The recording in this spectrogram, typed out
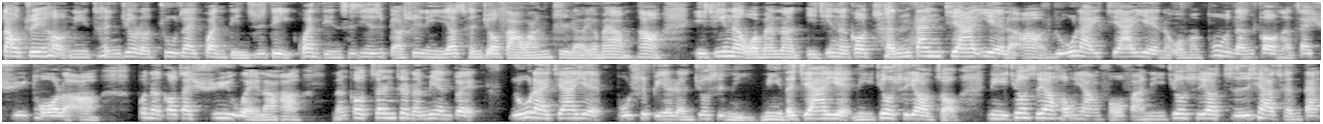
到最后，你成就了住在灌顶之地，灌顶之地是表示你要成就法王子了，有没有啊？已经呢，我们呢已经能够承担家业了啊！如来家业呢，我们不能够呢再虚脱了啊，不能够再虚伪了哈，能够真正的面对如来家业，不是别人就是你，你的家业，你就是要走，你就是要弘扬佛法，你就是要直下承担，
